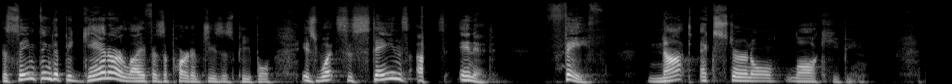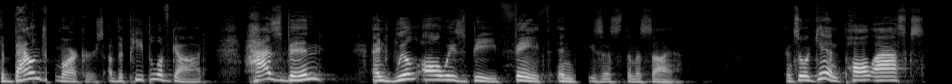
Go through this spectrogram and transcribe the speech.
The same thing that began our life as a part of Jesus' people is what sustains us in it faith, not external law keeping. The boundary markers of the people of God has been and will always be faith in Jesus the Messiah. And so again, Paul asks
